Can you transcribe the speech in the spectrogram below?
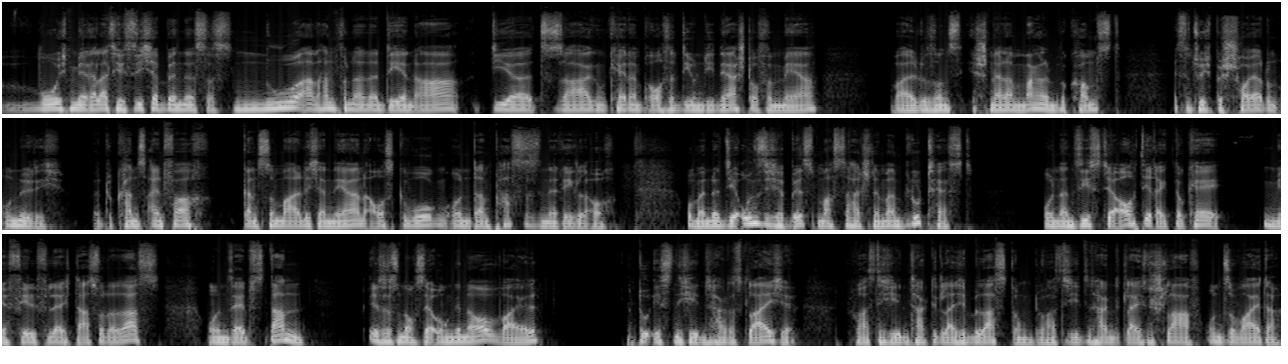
wo ich mir relativ sicher bin, ist, dass nur anhand von deiner DNA dir zu sagen, okay, dann brauchst du die und die Nährstoffe mehr, weil du sonst schneller Mangel bekommst, ist natürlich bescheuert und unnötig. Du kannst einfach ganz normal dich ernähren, ausgewogen und dann passt es in der Regel auch. Und wenn du dir unsicher bist, machst du halt schnell mal einen Bluttest. Und dann siehst du ja auch direkt, okay, mir fehlt vielleicht das oder das. Und selbst dann ist es noch sehr ungenau, weil du isst nicht jeden Tag das Gleiche. Du hast nicht jeden Tag die gleiche Belastung. Du hast nicht jeden Tag den gleichen Schlaf und so weiter.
